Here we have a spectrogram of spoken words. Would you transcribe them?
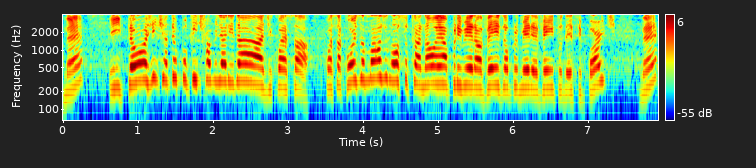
né? Então a gente já tem um pouquinho de familiaridade com essa, com essa coisa, mas o nosso canal é a primeira vez, é o primeiro evento desse porte, né?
